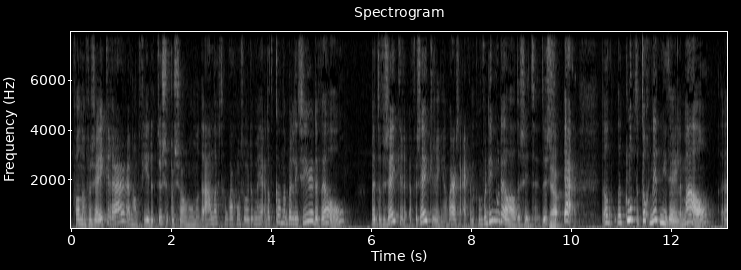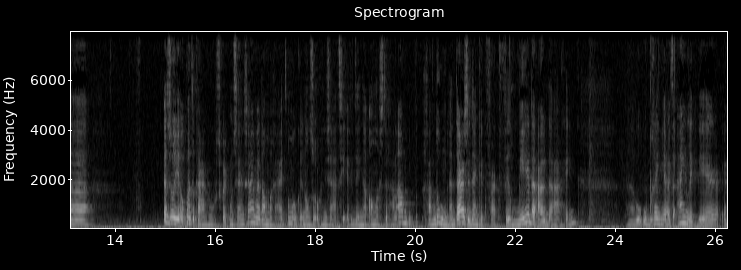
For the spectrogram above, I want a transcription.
van een verzekeraar... en dan via de tussenpersoon onder de aandacht gebracht moest worden. Maar ja, dat cannibaliseerde wel met de verzeker verzekeringen... waar ze eigenlijk een verdienmodel hadden zitten. Dus ja, ja dan, dan klopt het toch net niet helemaal. Uh, en zul je ook met elkaar in gesprek moeten zijn. Zijn wij dan bereid om ook in onze organisatie echt dingen anders te gaan, aan, gaan doen? En daar zit denk ik vaak veel meer de uitdaging. Uh, hoe, hoe, breng je uiteindelijk weer uh,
